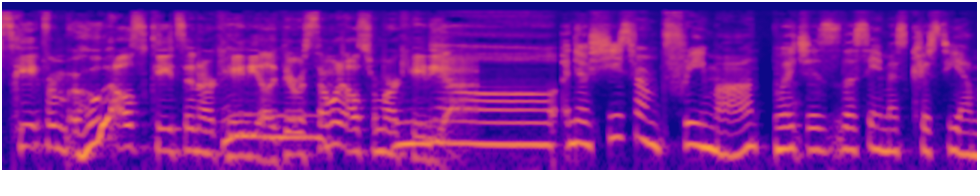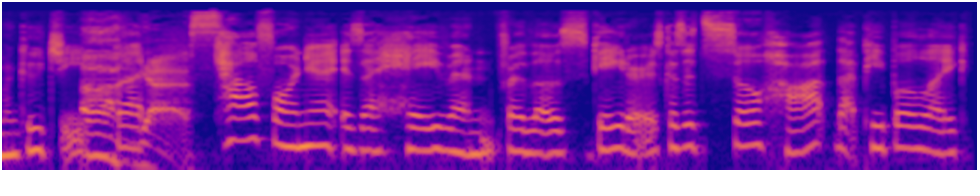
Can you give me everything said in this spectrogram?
skate from? Who else skates in Arcadia? Like there was someone else from Arcadia. No, no, she's from Fremont, which is the same as Kristi Yamaguchi. Ah, but yes. California is a haven for those skaters because it's so hot that people like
